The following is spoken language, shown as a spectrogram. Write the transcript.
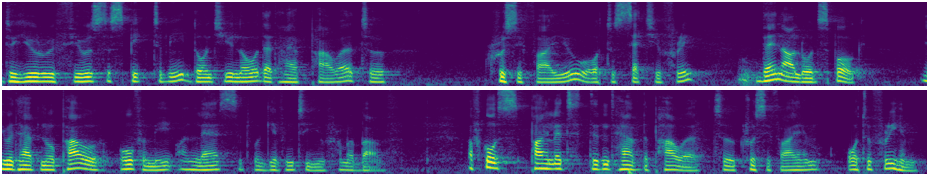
Do you refuse to speak to me? Don't you know that I have power to crucify you or to set you free? Then our Lord spoke, You would have no power over me unless it were given to you from above. Of course, Pilate didn't have the power to crucify him or to free him.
